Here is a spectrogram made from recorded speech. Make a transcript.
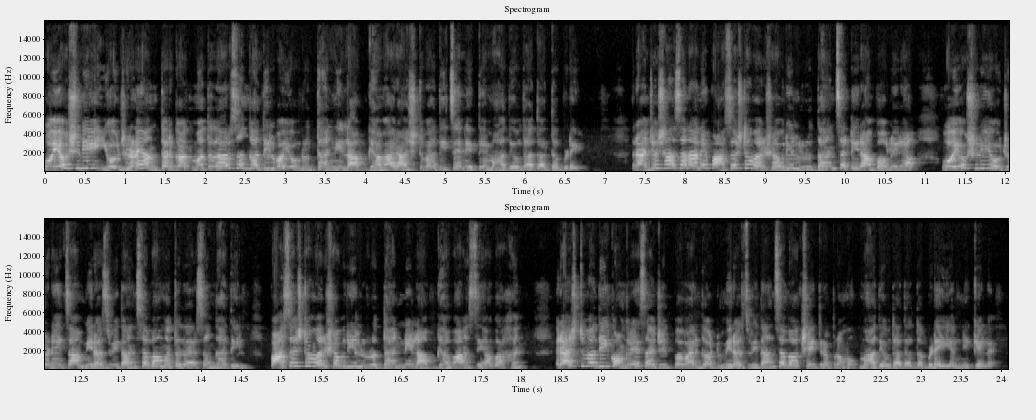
वयोश्री योजनेअंतर्गत मतदारसंघातील वयोवृद्धांनी लाभ घ्यावा राष्ट्रवादीचे नेते महादेवदादा दबडे. राज्य शासनाने पासष्ट वर्षावरील वृद्धांसाठी राबवलेल्या वयोश्री योजनेचा मिरज विधानसभा मतदारसंघातील पासष्ट वर्षावरील वृद्धांनी लाभ घ्यावा असे आवाहन राष्ट्रवादी काँग्रेस अजित पवार गट मिरज विधानसभा क्षेत्रप्रमुख महादेवदादा दबडे यांनी केलं आहे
